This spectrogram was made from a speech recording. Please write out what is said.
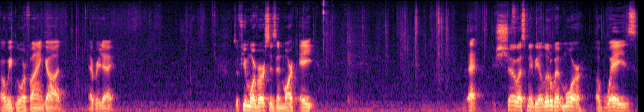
Are we glorifying God every day? So, a few more verses in Mark 8 that show us maybe a little bit more of ways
